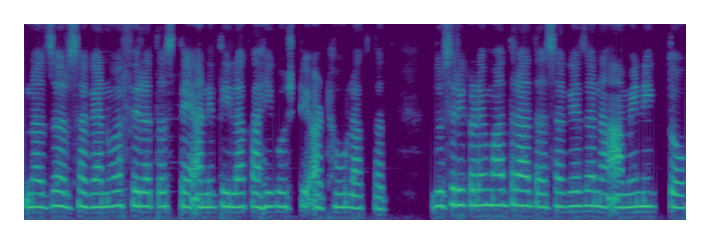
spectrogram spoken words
नजर सगळ्यांवर फिरत असते आणि तिला काही गोष्टी आठवू लागतात. दुसरीकडे मात्र आता सगळेजण आम्ही निघतो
